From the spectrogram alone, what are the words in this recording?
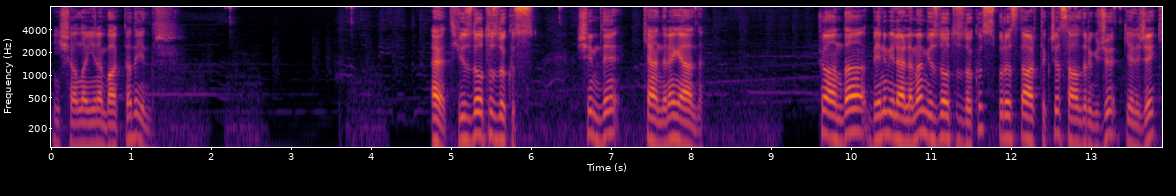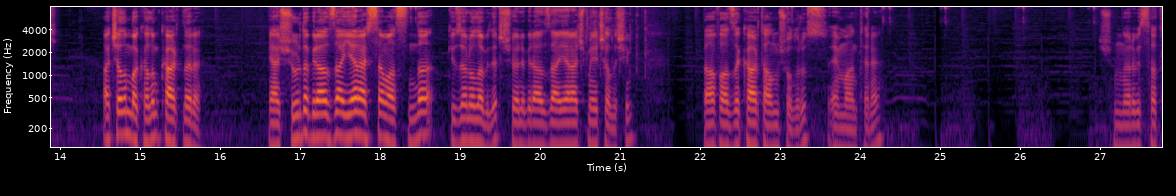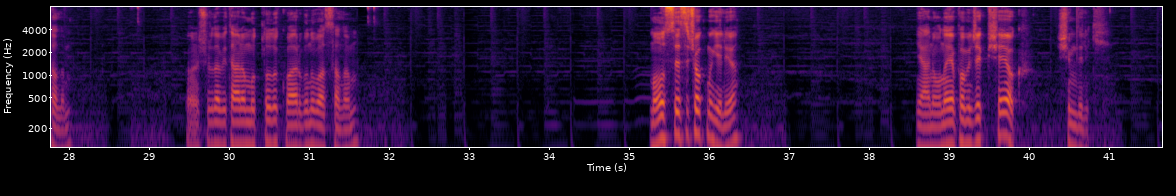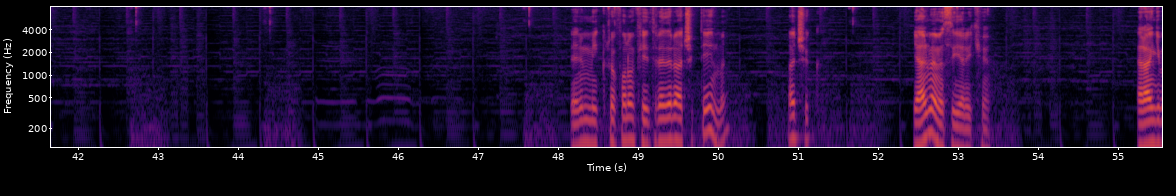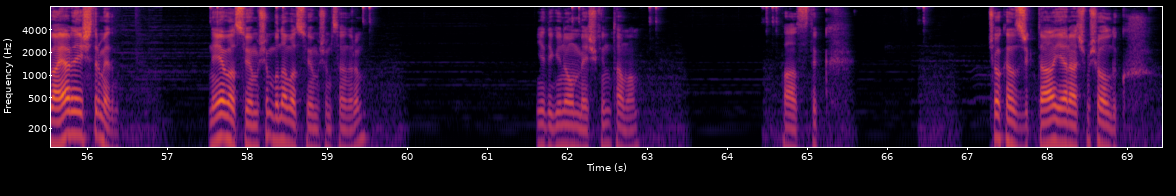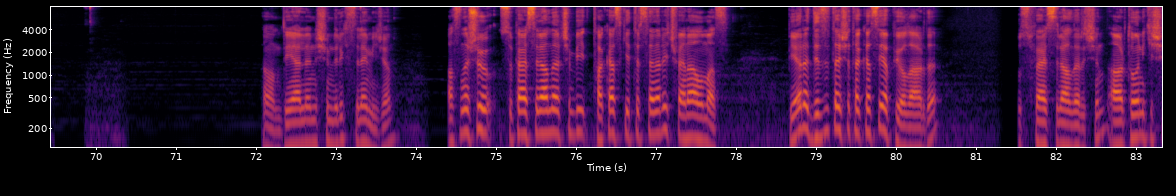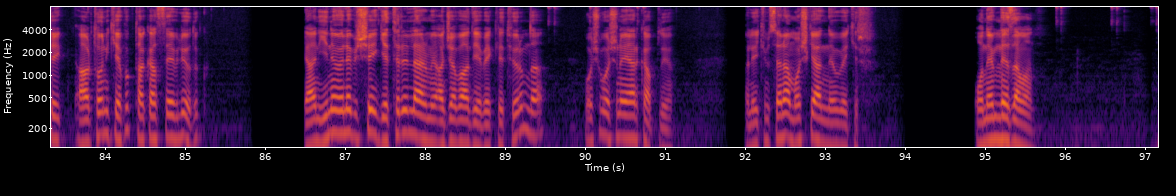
İnşallah yine bakta değildir. Evet, %39. Şimdi kendine geldi. Şu anda benim ilerlemem %39. Burası da arttıkça saldırı gücü gelecek. Açalım bakalım kartları. Yani şurada biraz daha yer açsam aslında güzel olabilir. Şöyle biraz daha yer açmaya çalışayım. Daha fazla kart almış oluruz envantere. Şunları bir satalım. Sonra şurada bir tane mutluluk var. Bunu basalım. Mouse sesi çok mu geliyor? Yani ona yapabilecek bir şey yok. Şimdilik. Benim mikrofonun filtreleri açık değil mi? Açık. Gelmemesi gerekiyor. Herhangi bir ayar değiştirmedim. Neye basıyormuşum? Buna basıyormuşum sanırım. 7 gün 15 gün tamam. Bastık. Çok azıcık daha yer açmış olduk. Tamam diğerlerini şimdilik silemeyeceğim. Aslında şu süper silahlar için bir takas getirseler hiç fena olmaz. Bir ara dizi taşı takası yapıyorlardı. Bu süper silahlar için. Artı 12 şey artı 12 yapıp takaslayabiliyorduk. Yani yine öyle bir şey getirirler mi acaba diye bekletiyorum da boşu boşuna yer kaplıyor. Aleykümselam hoş geldin Ebu Bekir. Onem ne zaman?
